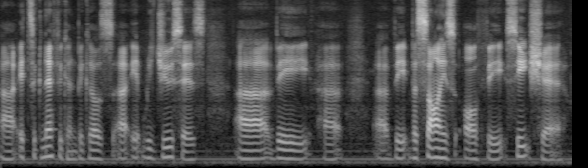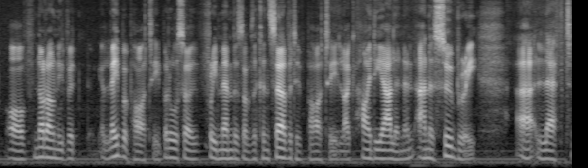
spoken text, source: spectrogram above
uh, it's significant because uh, it reduces uh, the, the the size of the seat share of not only the Labour Party but also three members of the Conservative Party like Heidi Allen and Anna Soubry left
